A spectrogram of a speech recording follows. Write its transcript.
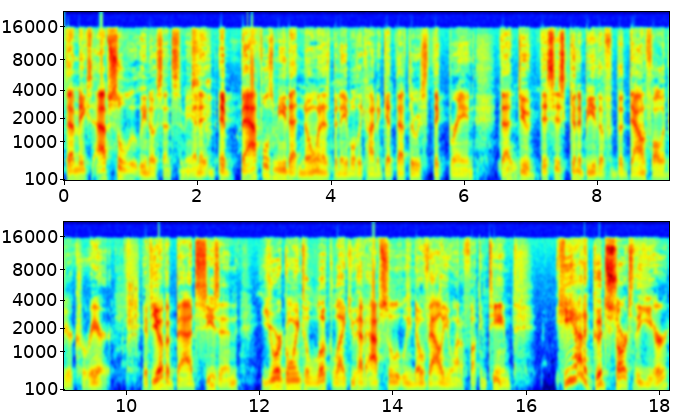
That makes absolutely no sense to me. And it, it baffles me that no one has been able to kind of get that through his thick brain that, dude, this is going to be the, the downfall of your career. If you have a bad season, you're going to look like you have absolutely no value on a fucking team. He had a good start to the year.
